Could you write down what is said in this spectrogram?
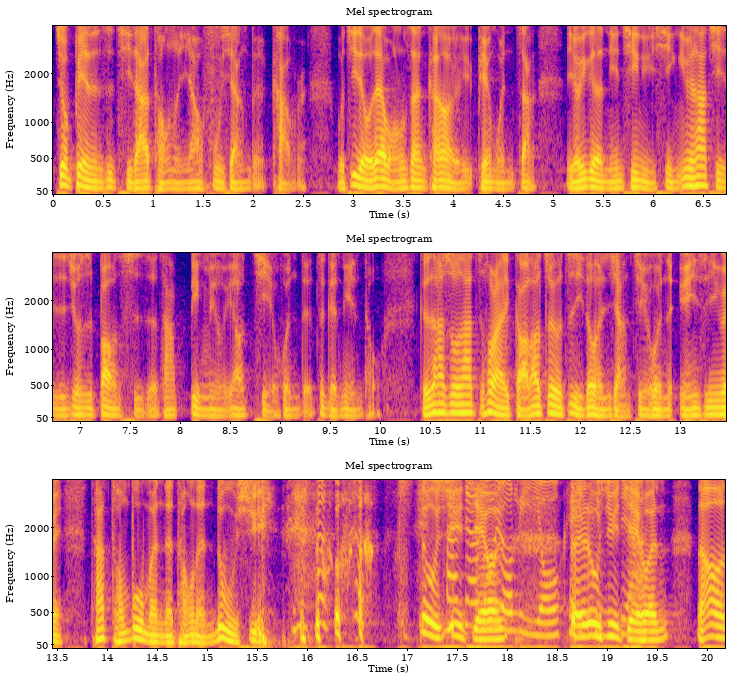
就变成是其他同仁要互相的 cover。我记得我在网络上看到有一篇文章，有一个年轻女性，因为她其实就是抱持着她并没有要结婚的这个念头，可是她说她后来搞到最后自己都很想结婚的原因，是因为她同部门的同仁陆续 陆续结婚，有理由对，陆续结婚，然后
